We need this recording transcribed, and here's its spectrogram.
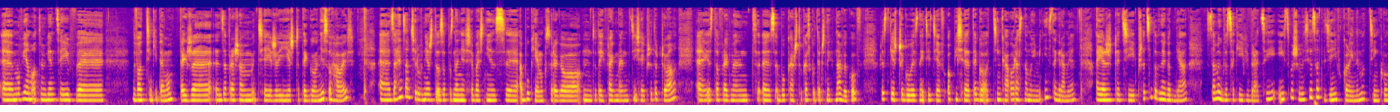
e, mówiłam o tym więcej w dwa odcinki temu, także zapraszam Cię, jeżeli jeszcze tego nie słuchałeś. E, zachęcam Cię również do zapoznania się właśnie z e-bookiem, którego mm, tutaj fragment dzisiaj przytoczyłam. E, jest to fragment e, z e-booka Sztuka Skutecznych Nawyków. Wszystkie szczegóły znajdziecie w opisie tego odcinka oraz na moim Instagramie. A ja życzę Ci przecudownego dnia, samych wysokich wibracji i słyszymy się za tydzień w kolejnym odcinku.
